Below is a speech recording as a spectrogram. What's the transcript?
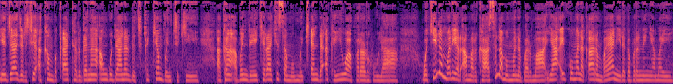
ya jajirce akan buƙatar ganin an gudanar da cikakken bincike akan abin da ya kira kisan mummuken da aka yi wa farar hula. Wakilin muryar amurka sulamin mana barma ya aiko mana karin bayani daga birnin yamai.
